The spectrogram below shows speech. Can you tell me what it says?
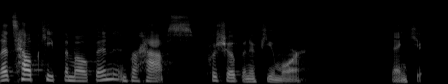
Let's help keep them open and perhaps push open a few more. Thank you.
